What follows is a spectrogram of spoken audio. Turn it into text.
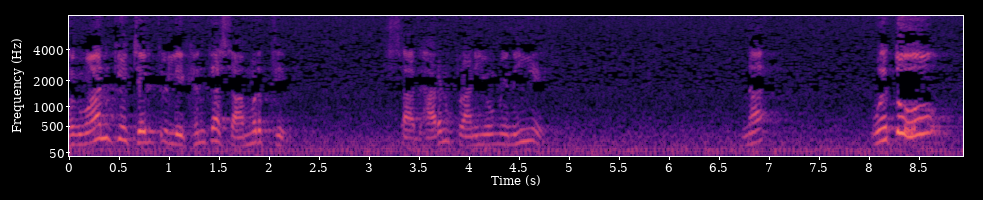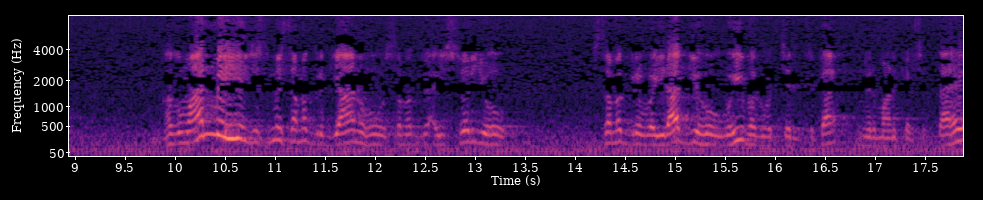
भगवान के चरित्र लेखन का सामर्थ्य साधारण प्राणियों में नहीं है। ना, वह तो भगवान में ही है जिसमें समग्र ज्ञान हो, समग्र ऐश्वर्य हो, समग्र वैराग्य हो, वही भगवत चरित्र का निर्माण कर सकता है।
